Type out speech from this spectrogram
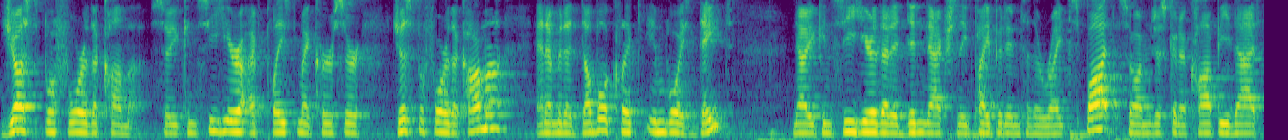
just before the comma. So you can see here, I've placed my cursor just before the comma, and I'm gonna double click invoice date. Now you can see here that it didn't actually pipe it into the right spot. So I'm just gonna copy that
